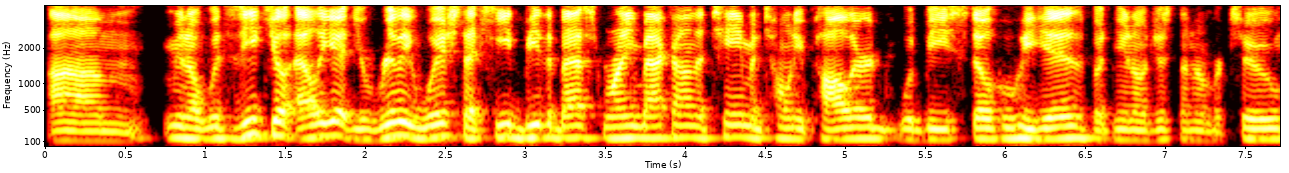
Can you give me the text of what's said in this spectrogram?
Um, you know, with Ezekiel Elliott, you really wish that he'd be the best running back on the team, and Tony Pollard would be still who he is, but you know, just the number two.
